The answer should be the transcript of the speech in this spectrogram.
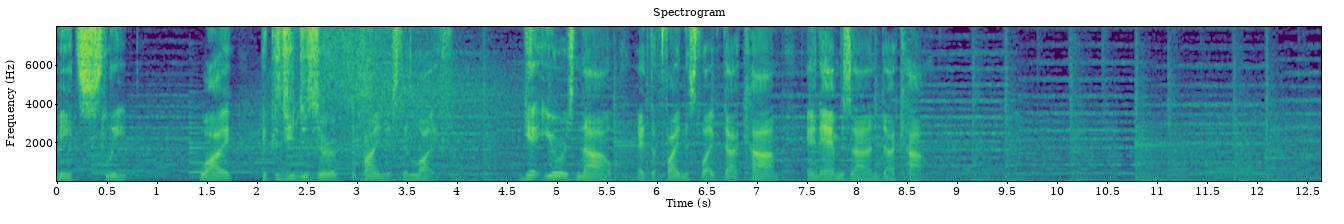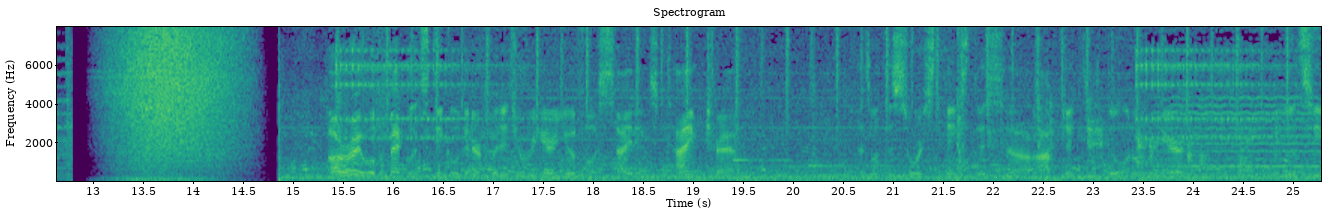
meets sleep. Why? Because you deserve the finest in life. Get yours now at thefinestlife.com and amazon.com. Alright, welcome back. Let's take a look at our footage over here. UFO sightings, time travel. What the source thinks this uh, object is doing over here. And you'll see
